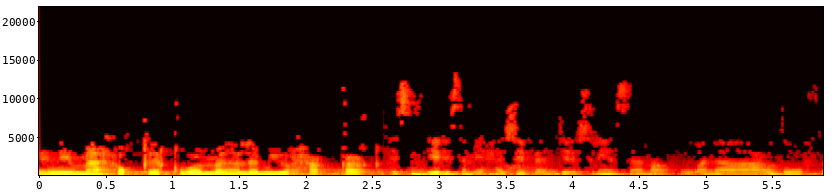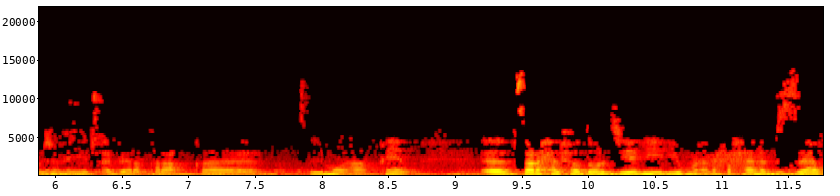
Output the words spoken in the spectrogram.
يعني ما حقق وما لم يحقق. الاسم ديالي سمية حاجب عندي 20 سنة وأنا عضو في جمعية أبي رقراق المعاقين بصراحة الحضور ديالي اليوم أنا فرحانة بزاف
